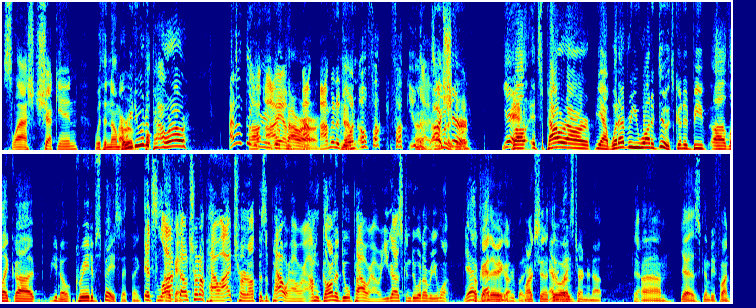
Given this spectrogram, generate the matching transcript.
slash check in with a number. Are we of doing bu- a power hour? I don't think Uh, we're gonna I do a am, power I, hour. I'm going to do No? one. Oh fuck, fuck you guys. Oh, I'm sure. do one. Yeah. Well, it's power hour. Yeah, whatever you want to do. It's going to be uh, like uh, you know, creative space. I think. It's lockdown turn up. How I turn up is a power hour. I'm gonna do a power hour. You guys can do whatever you want. Yeah. Okay, there you go. Everybody. Mark's gonna do Everybody's it. turning up. Um, yeah, this is going to be fun.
